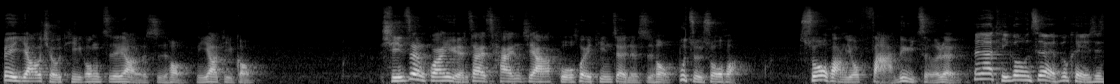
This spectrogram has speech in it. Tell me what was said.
被要求提供资料的时候，你要提供。行政官员在参加国会听证的时候，不准说谎，说谎有法律责任。那他提供的资料也不可以是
